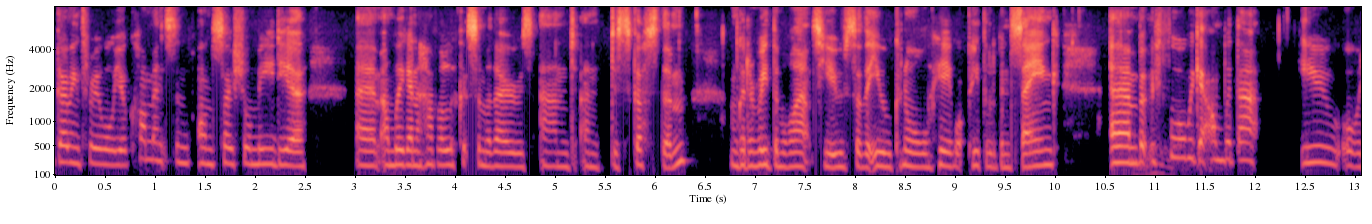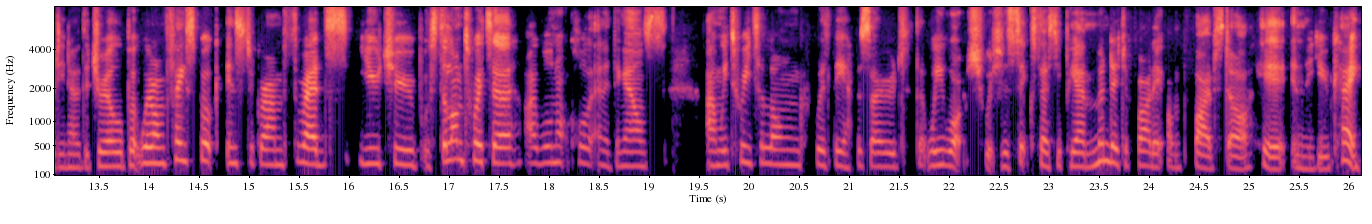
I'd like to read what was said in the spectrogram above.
going through all your comments and, on social media, um, and we're going to have a look at some of those and and discuss them. I'm going to read them all out to you so that you can all hear what people have been saying. Um, but Mm. before we get on with that, you already know the drill, but we're on Facebook, Instagram, Threads, YouTube. We're still on Twitter. I will not call it anything else and we tweet along with the episode that we watch, which is 6:30 p.m. Monday to Friday on Five Star here in the UK.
